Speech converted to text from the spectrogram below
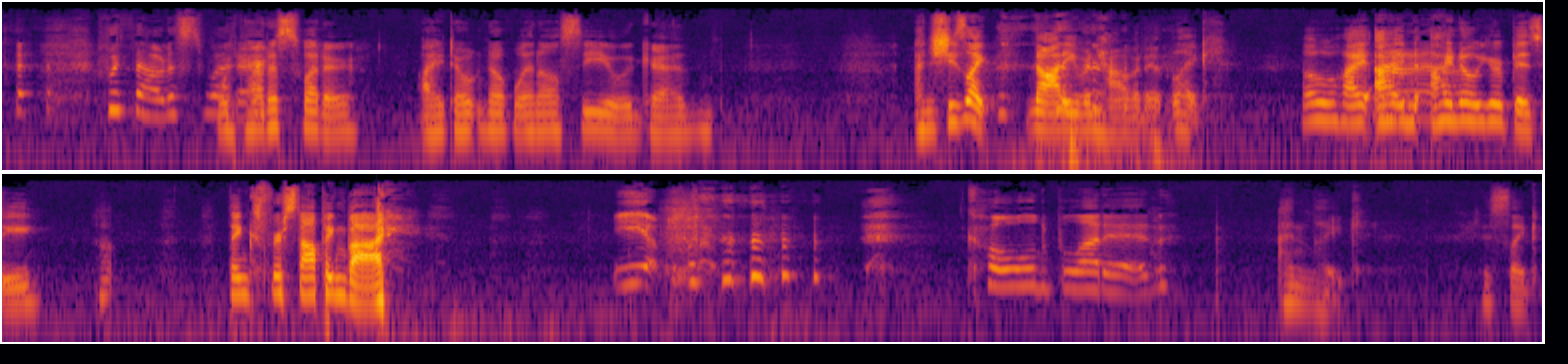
Without a sweater. without a sweater. I don't know when I'll see you again." And she's like not even having it like, "Oh, I I, no. I know you're busy. Thanks for stopping by." Yep. cold blooded. and like just like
